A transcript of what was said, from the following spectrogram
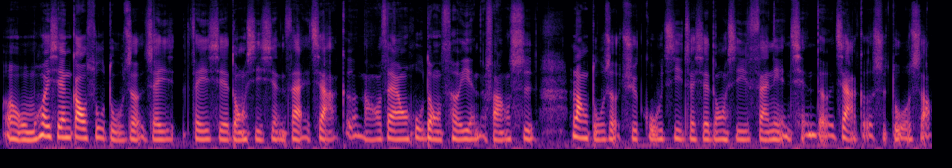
呃我们会先告诉读者这这一些东西现在价格，然后再用互动测验的方式，让读者去估计这些东西三年前的价格是多少，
